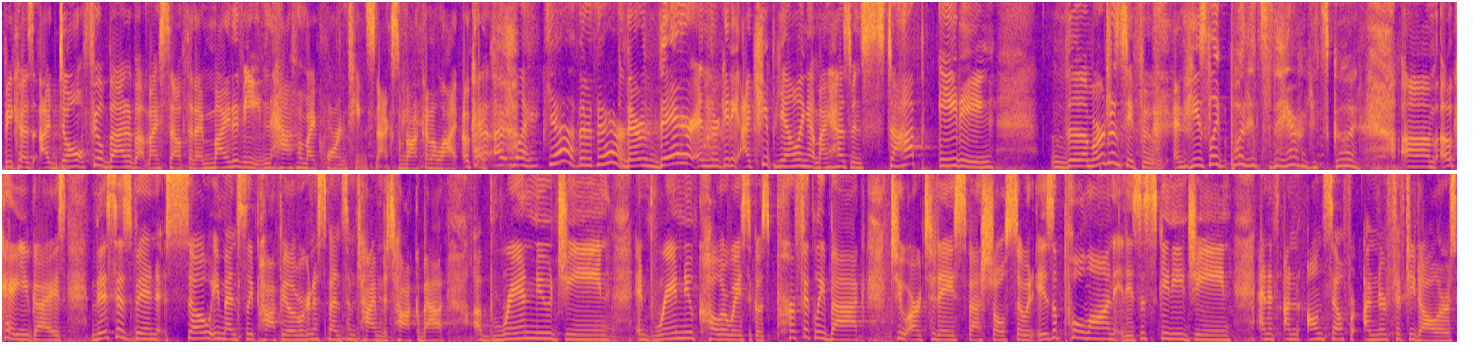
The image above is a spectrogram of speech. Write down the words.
because I don't feel bad about myself that I might have eaten half of my quarantine snacks. I'm not gonna lie. Okay. I, am like, yeah, they're there. They're there and they're getting, I keep yelling at my husband, stop eating the emergency food. And he's like, but it's there and it's good. Um, okay, you guys, this has been so immensely popular. We're gonna spend some time to talk about a brand new jean and brand new colorways. It goes perfectly back to our today's special. So it is a pull-on, it is a skinny jean, and it's on, on sale for under $50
